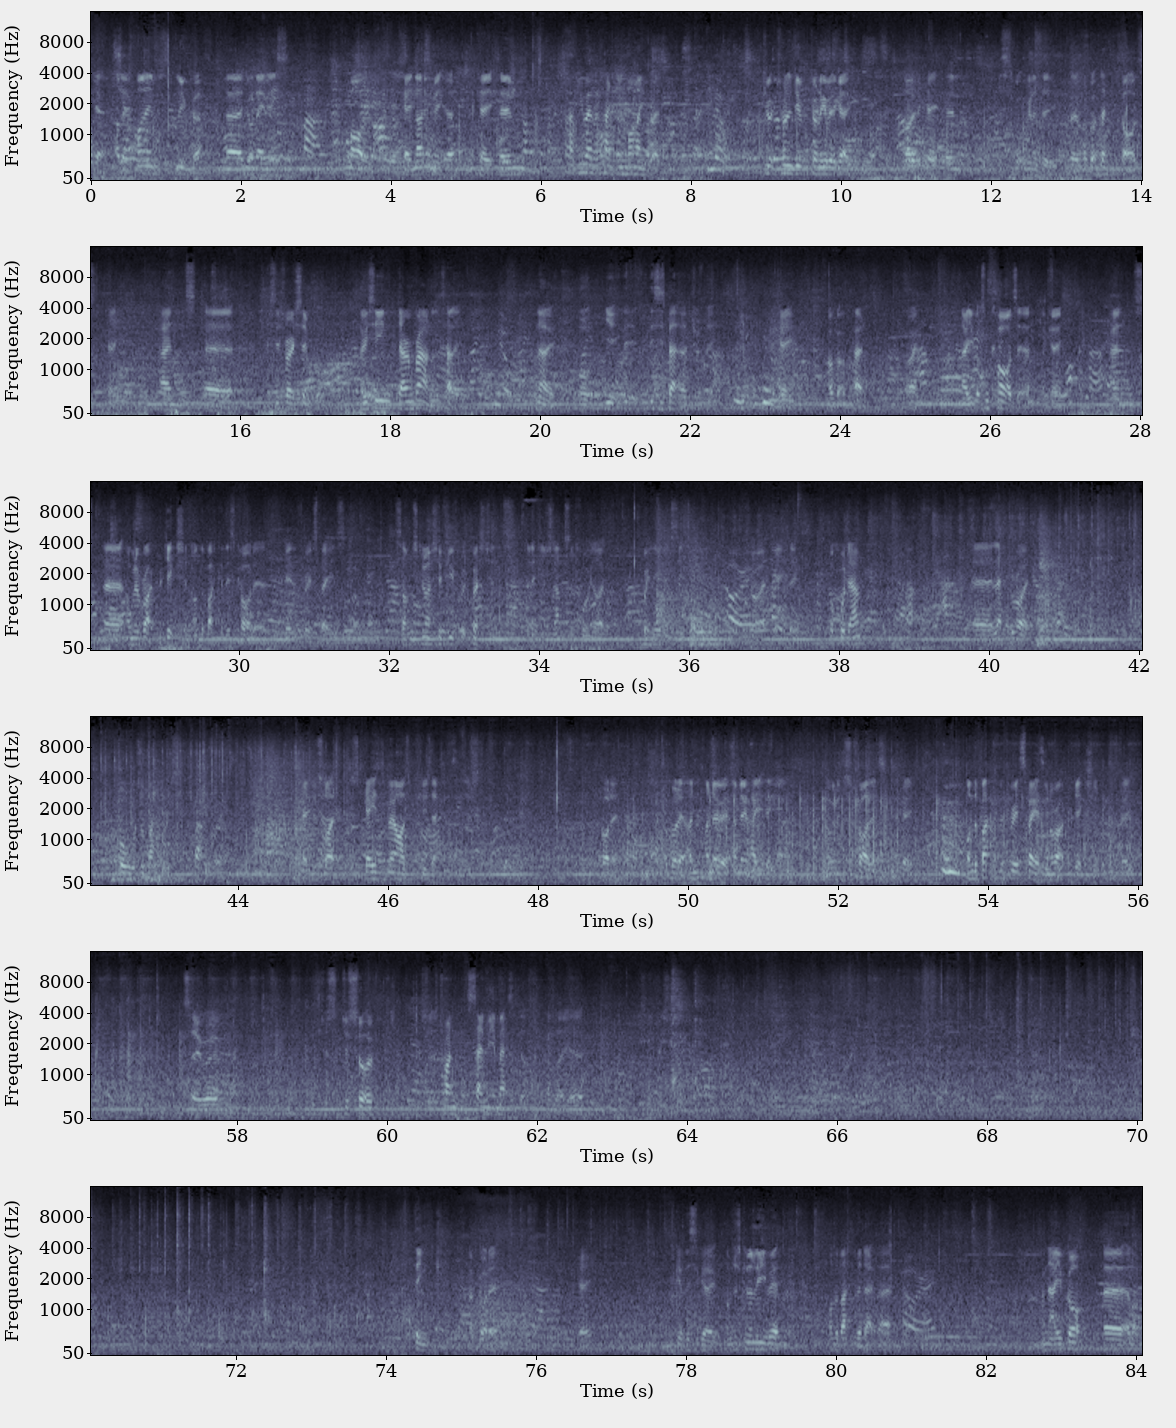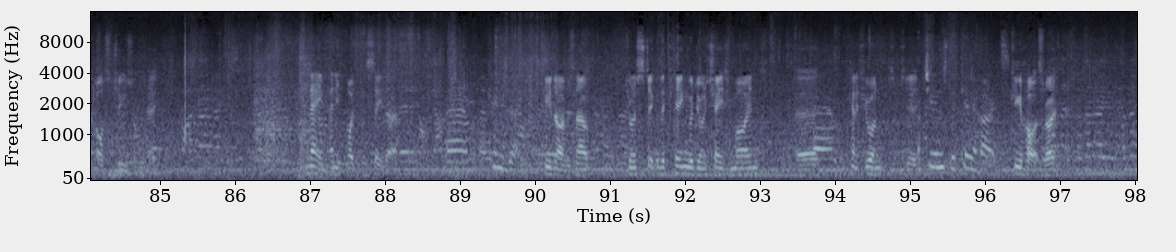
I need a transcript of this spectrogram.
Yeah. Hello, my name's Luca. Uh, your name is Mari. Mari. Okay, nice to meet you. Okay. Um, have you ever had your mind read? No. Do you, do you want to do? Do you want to give it a go? Right. Okay. Um, this is what we're going to do. Um, I've got a deck of cards. Okay. And uh, this is very simple. Have you seen Derren Brown on the telly? No. No. Well, you, this is better, trust me. Okay, I've got a pen. Right. Now you've got some cards here, okay? And uh, I'm going to write a prediction on the back of this card here, okay, the three of spades. So I'm just going to ask you a few quick questions, and if you just answer them for me, like, quickly six seconds. Alright. Right, okay, so up or down? Uh, left or right? Forwards or backwards? Backwards. Okay, just like, just gaze into my eyes for a few seconds and just... Got it. I've got it. I, I know it. I know how you think. I'm going to just try this, okay? On the back of the three spades, I'm going to write a prediction, okay? So, um, just, just sort of, just try and send me a message as I, uh, think I've got it. Okay. Give this a go. I'm just going to leave it on the back of the deck there. Alright. Now you've got uh, a lot of cards to choose from, okay? Name any card you can see there. Um. King of Diamonds. Now, do you want to stick with the King or do you want to change your mind? Uh, Um, can if you want. To. I changed the King of Hearts. King of Hearts, right?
